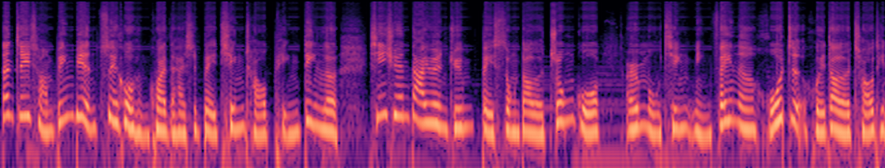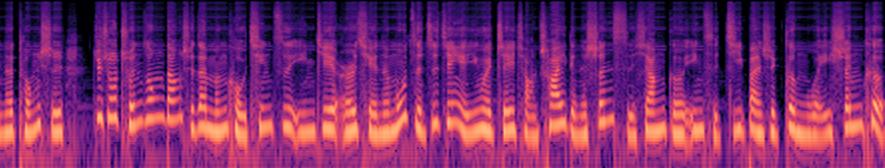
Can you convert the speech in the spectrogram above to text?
但这一场兵变最后很快的还是被清朝平定了。新宣大院军被送到了中国，而母亲闵妃呢，活着回到了朝廷的同时，据说纯宗当时在门口亲自迎接，而且呢，母子之间也因为这一场差一点的生死相隔，因此羁绊是更为深刻。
